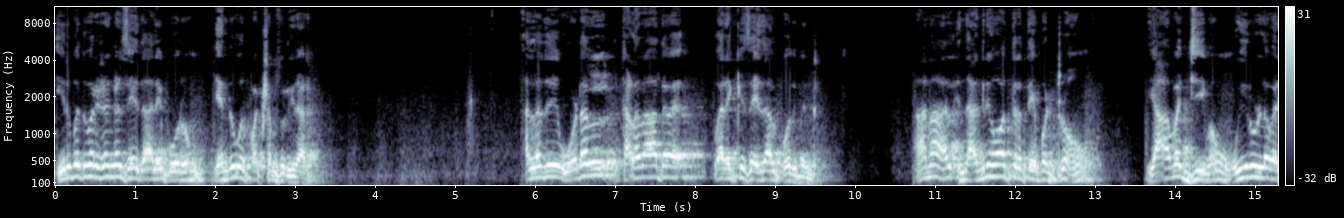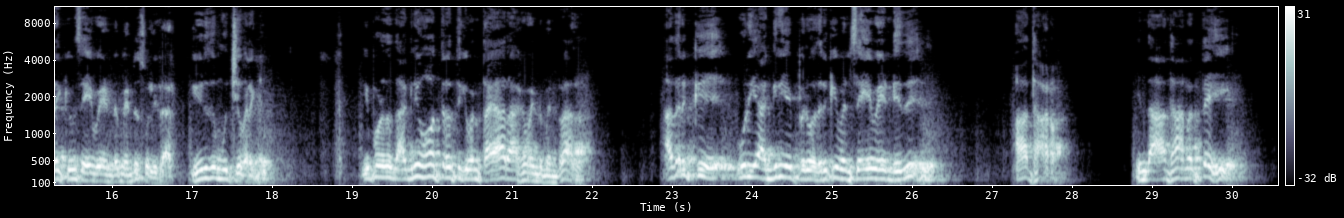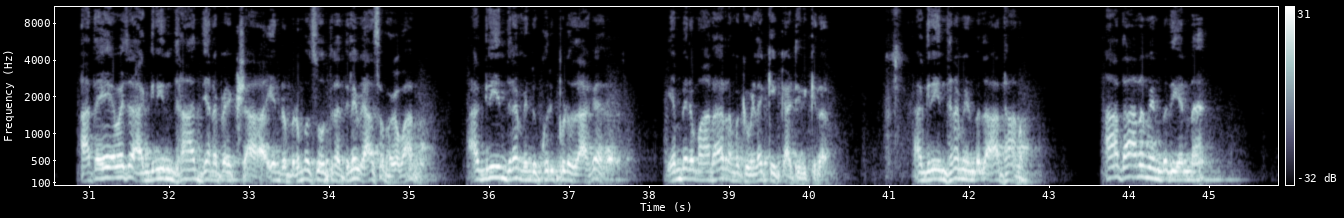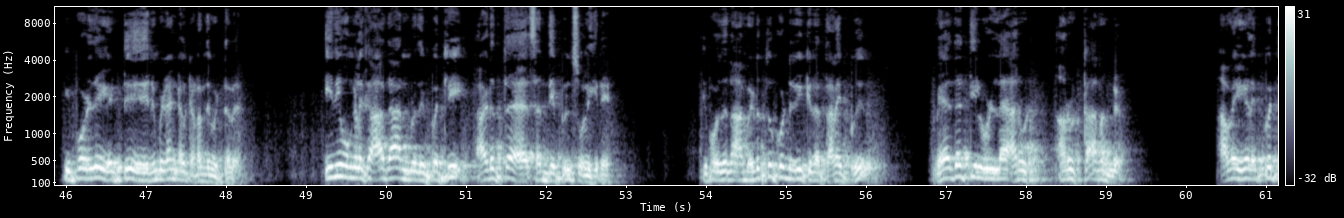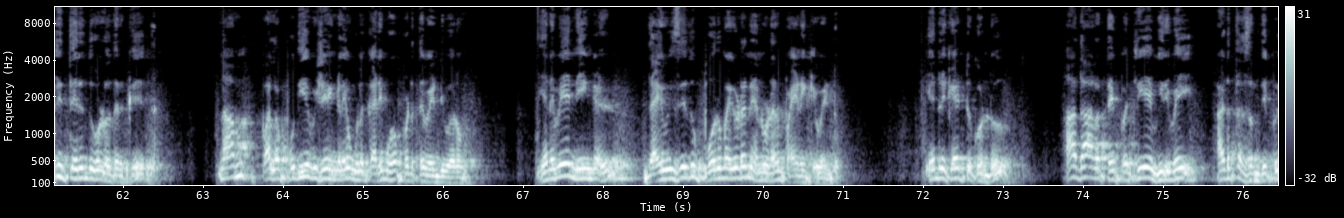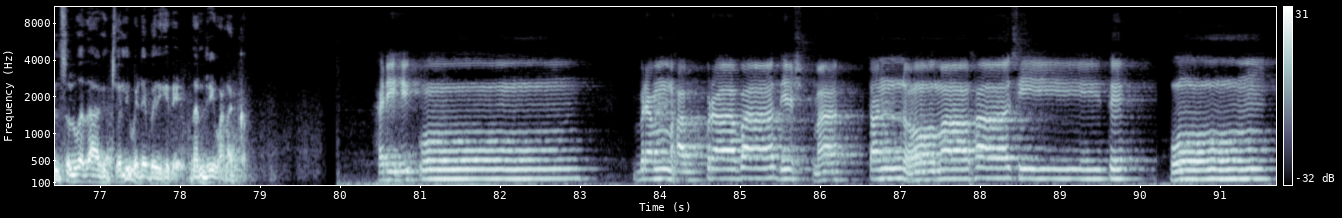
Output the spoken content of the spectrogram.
இருபது வருஷங்கள் செய்தாலே போரும் என்று ஒரு பட்சம் சொல்கிறார். அல்லது உடல் தளராத வரைக்கு செய்தால் போதும் என்று. ஆனால் இந்த அக்னிஹோத்திரத்தை மட்டும் யாவத் ஜீவம் உயிருள்ள வரைக்கும் செய்ய வேண்டும் என்று சொல்கிறார். இறுதி மூச்சு வரைக்கும். இப்பொழுது அந்த அக்னிஹோத்திரத்துக்கு இவன் தயாராக வேண்டும் என்றால் அதற்கு உரிய அக்னியை பெறுவதற்கு இவன் செய்ய வேண்டியது ஆதாரம். இந்த ஆதாரத்தை அதேவச அக்னிந்திராத்யனபேக்ஷா என்ற பிரம்மசூத்திரத்திலே வியாச பகவான் அக்னீந்திரம் என்று குறிப்பிடுவதாக எம்பெருமானார் நமக்கு விளக்கி காட்டியிருக்கிறார். அக்னீந்திரம் என்பது ஆதானம். ஆதானம் என்பது என்ன? இப்பொழுதே எட்டு நிமிடங்கள் கடந்து விட்டது இனி உங்களுக்கு ஆதான் என்பதை பற்றி அடுத்த சந்திப்பில் சொல்கிறேன். இப்பொழுது நாம் எடுத்துக்கொண்டிருக்கிற தலைப்பு வேதத்தில் உள்ள அனு அனுஷ்டானங்கள் அவைகளை பற்றி தெரிந்து கொள்வதற்கு நாம் பல புதிய விஷயங்களை உங்களுக்கு அறிமுகப்படுத்த வேண்டி வரும். எனவே நீங்கள் தயவுசெய்து பொறுமையுடன் என்னுடன் பயணிக்க வேண்டும். என்று கேட்டுக்கொண்டு ஆதாரத்தை பற்றிய விரிவை அடுத்த சந்திப்பில் சொல்வதாக சொல்லி விடைபெறுகிறேன். நன்றி வணக்கம். ஹரி ஓம். பிரம்ம பிரவாதிஷ்ம தன்னோ மாகாசீத். ஓம்.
